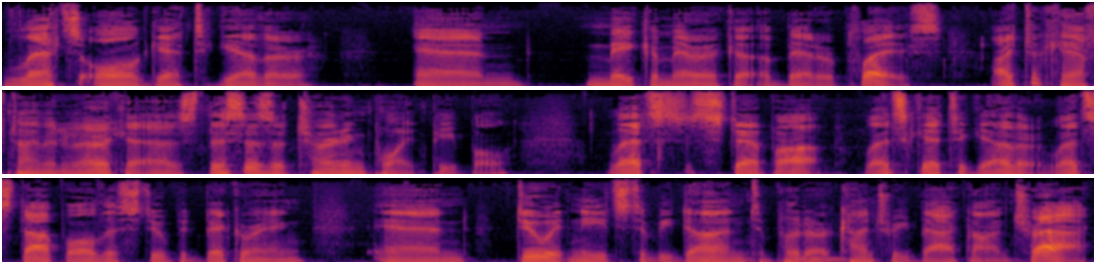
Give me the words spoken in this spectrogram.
let's all get together and make America a better place. I took halftime in America as this is a turning point, people. Let's step up. Let's get together. Let's stop all this stupid bickering and do what needs to be done to put our country back on track.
